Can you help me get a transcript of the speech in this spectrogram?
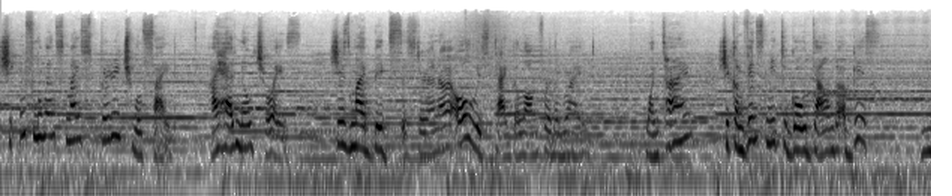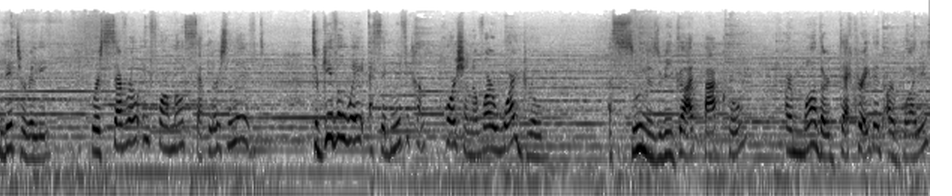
she influenced my spiritual side. I had no choice. She's my big sister and I always tagged along for the ride. One time, she convinced me to go down the abyss, literally, where several informal settlers lived, to give away a significant portion of our wardrobe. As soon as we got back home, our mother decorated our bodies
